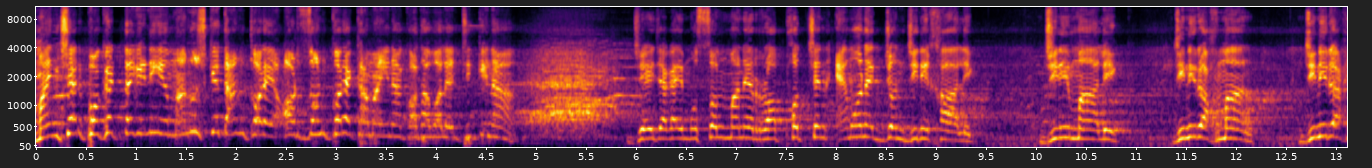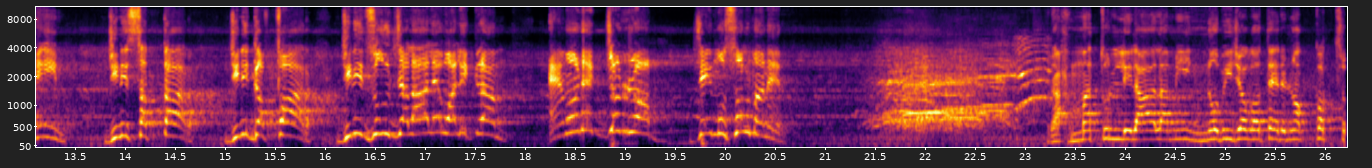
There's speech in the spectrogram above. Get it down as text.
মানুষের পকেট থেকে নিয়ে মানুষকে দান করে, অর্জন করে কামাই না, কথা বলেন ঠিক কি না যে জায়গায় মুসলমানের রব হচ্ছেন এমন একজন যিনি খালিক, যিনি মালিক, যিনি রহমান, যিনি রহিম, যিনি সত্তার, যিনি গফফার, যিনি জুল জালালে ওয়ালিকরাম এমন একজন রব যে মুসলমানের। রাহমাতুল্লিল আলামী নবী জগতের নক্ষত্র।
